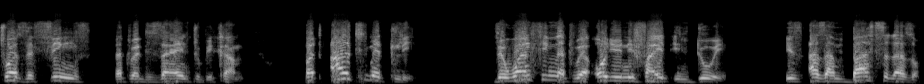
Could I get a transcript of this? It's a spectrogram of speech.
towards the things that we're designed to become. But ultimately, the one thing that we're all unified in doing is as ambassadors of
